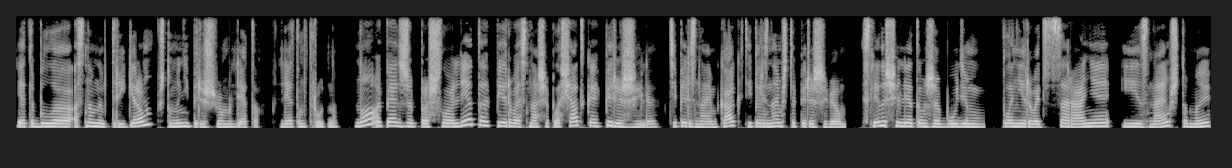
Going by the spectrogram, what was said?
и это было основным триггером, что мы не переживем лето. Летом трудно. Но, опять же, прошло лето, первое с нашей площадкой пережили. Теперь знаем как, теперь знаем, что переживем. Следующее лето уже будем планировать заранее и знаем, что мы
